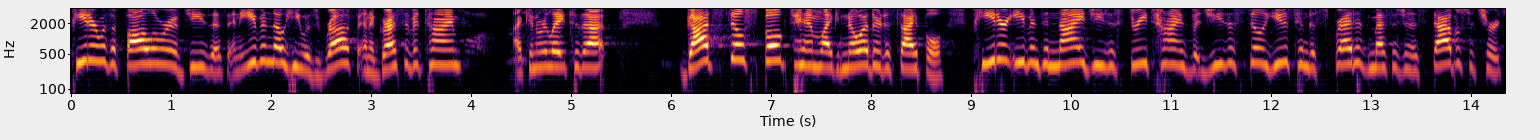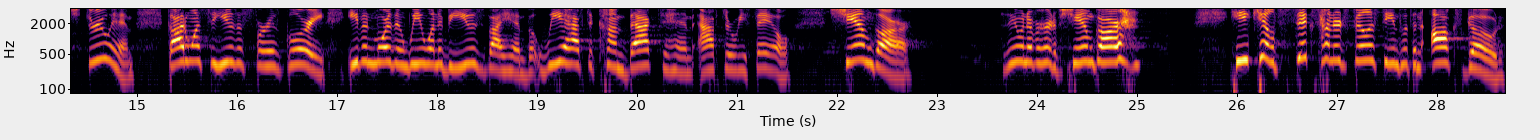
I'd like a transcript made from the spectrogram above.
Peter was a follower of Jesus, and even though he was rough and aggressive at times, I can relate to that. God still spoke to him like no other disciple. Peter even denied Jesus three times, but Jesus still used him to spread his message and establish the church through him. God wants to use us for his glory, even more than we want to be used by him, but we have to come back to him after we fail. Shamgar. Has anyone ever heard of Shamgar? He killed 600 Philistines with an ox goad,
